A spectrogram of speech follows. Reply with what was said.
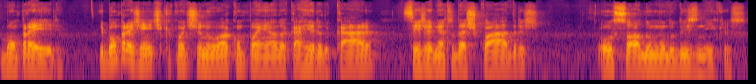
Bom para ele. E bom pra gente que continua acompanhando a carreira do cara, seja dentro das quadras ou só do mundo dos sneakers.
